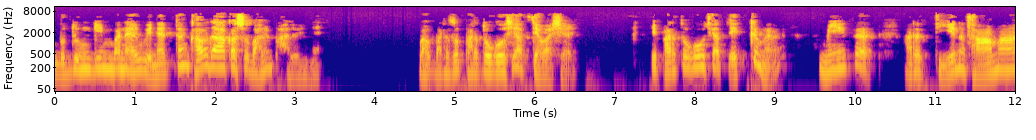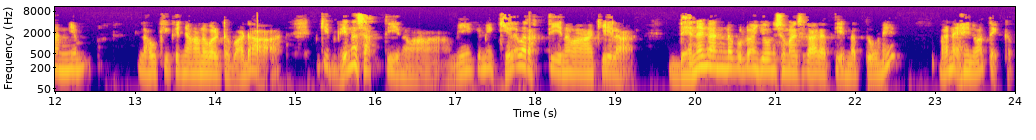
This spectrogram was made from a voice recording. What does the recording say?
බුදුන්ගින් බණ ඇහුවේ නැත්නම් කවදාක ස්වභාවයෙන් පහළ වෙන්නේ නැහැ. බරස පරතෝഘോഷය අත්‍යවශ්‍යයි. ඒ පරතෝഘോഷයත් එක්කම මේක අර තියෙන සාමාන්‍ය ලෞකික ඥාන වලට වඩා මේකේ වෙනසක් තියෙනවා. මේක මේ කෙලවරක් තියෙනවා කියලා දැනගන්න පුළුවන් යෝනිසමනසිකාරයක් තියෙන්නත් ඕනේ. බණ ඇහෙනවත් එක්කම.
